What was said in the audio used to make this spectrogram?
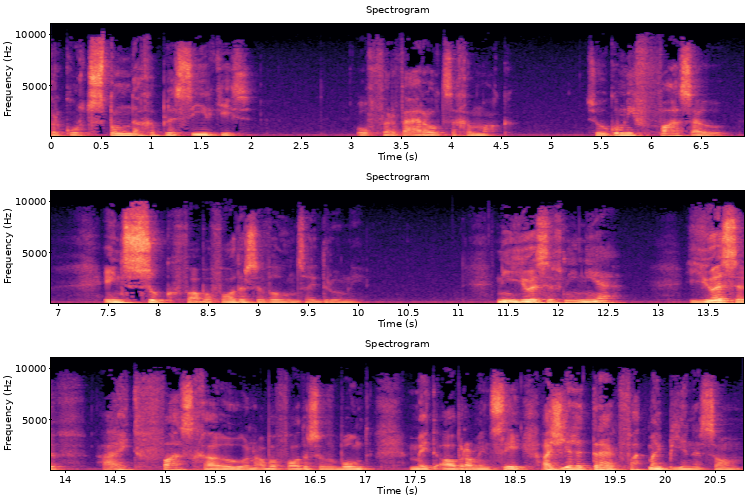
vir kortstondige plesiertjies of vir wêreldse gemak. So hoekom nie vashou en soek vir Abba Vader se wil in sy droom nie? Nie Josef nie, nee. Josef, hy het vasgehou aan Abba Vader se verbond met Abraham en sê: "As lê trek, vat my bene saam."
